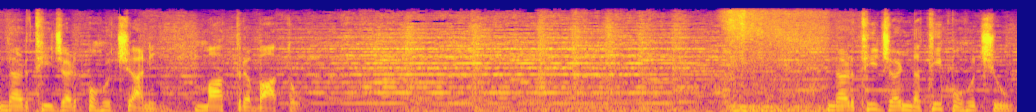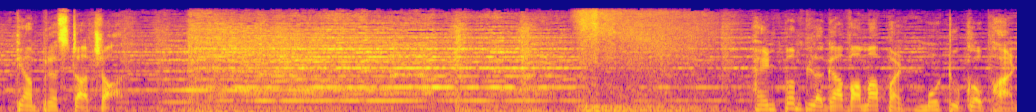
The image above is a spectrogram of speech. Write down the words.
નળથી જળ પહોંચ્યાની માત્ર વાતો. નળથી જળ નથી પહોંચ્યું ત્યાં ભ્રષ્ટાચાર. હેન્ડપંપ લગાવવામાં પણ મોટું કૌભાંડ.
